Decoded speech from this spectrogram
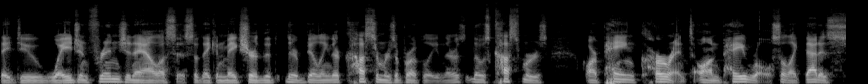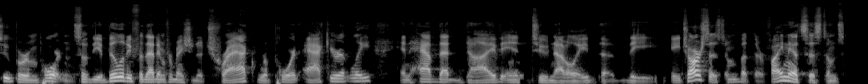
they do wage and fringe analysis, so they can make sure that they're billing their customers appropriately, and there's those customers are paying current on payroll. So like that is super important. So the ability for that information to track, report accurately, and have that dive into not only the, the HR system but their finance systems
